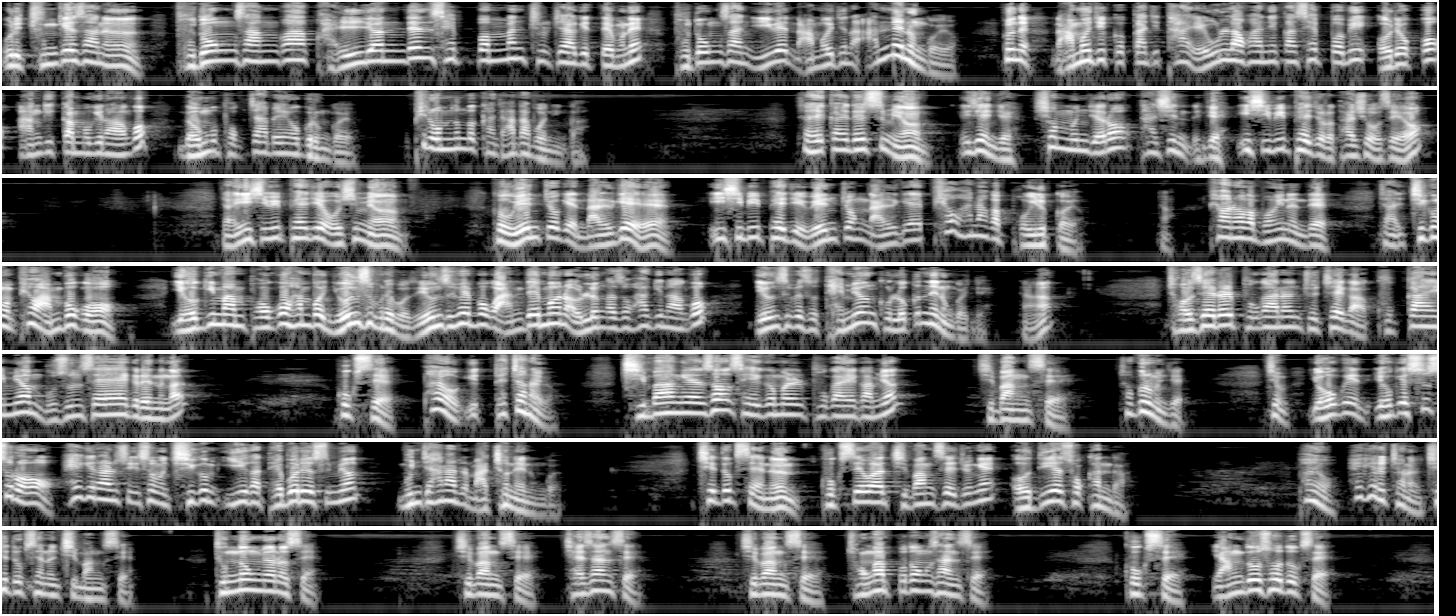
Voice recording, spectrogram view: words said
우리 중개사는 부동산과 관련된 세법만 출제하기 때문에 부동산 이외 나머지는 안 내는 거예요. 그런데 나머지 것까지 다 외우려고 하니까 세법이 어렵고 암기 과목이라 하고 너무 복잡해요 그런 거예요. 필요 없는 것까지 하다 보니까. 자, 여기까지 됐으면 이제 이제 시험 문제로 다시 이제 22페이지로 다시 오세요. 자, 22페이지에 오시면 그 왼쪽에 날개에 22페이지 왼쪽 날개에 표 하나가 보일 거예요. 자, 표 하나가 보이는데 자, 지금은 표 안 보고 여기만 보고 한번 연습을 해보세요. 연습해보고 안 되면 얼른 가서 확인하고 연습해서 되면 그걸로 끝내는 거예요. 이제. 자, 조세를 부과하는 주체가 국가이면 무슨 세 그랬는가? 국세. 봐요. 됐잖아요. 지방에서 세금을 부과해 가면 지방세. 저 그러면 이제 지금 여기에 여기에 스스로 해결할 수 있으면 지금 이해가 돼 버렸으면 문제 하나를 맞춰내는 거예요. 취득세는 국세와 지방세 중에 어디에 속한다? 봐요. 해결했잖아요. 취득세는 지방세. 등록면허세. 지방세. 재산세. 지방세. 종합부동산세. 국세. 양도소득세.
